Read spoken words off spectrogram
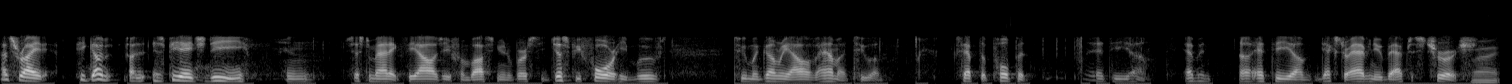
That's right. He got uh, his PhD in systematic theology from Boston University just before he moved to Montgomery, Alabama, to uh, accept the pulpit at the uh, Evan, uh, at the um, Dexter Avenue Baptist Church. Right.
